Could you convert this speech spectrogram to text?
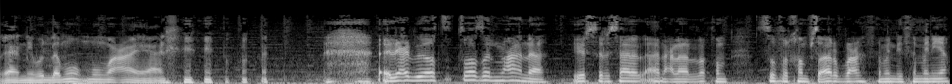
يعني ولا مو مو معايا يعني. اللي يحب يتواصل معنا يرسل رسالة الآن على الرقم صفر خمسة أربعة ثمانية ثمانية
